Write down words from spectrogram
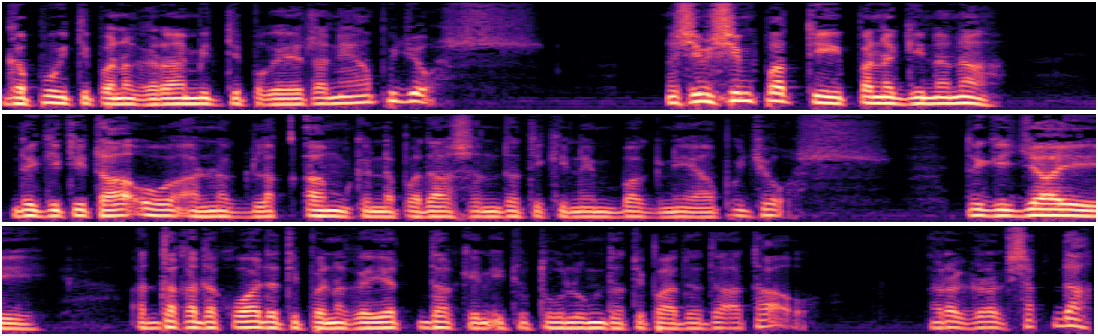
gapu iti panagaramid ti pagayatan ni Apo Diyos. Nasimsimpat ti panaginana, dagiti tao ang naglakam ken napadasan dati kinaimbag ni Apo Diyos. Dagi jay adda kadakwa dati panagayat da ken itutulong dati padada tao. Naragragsak da.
